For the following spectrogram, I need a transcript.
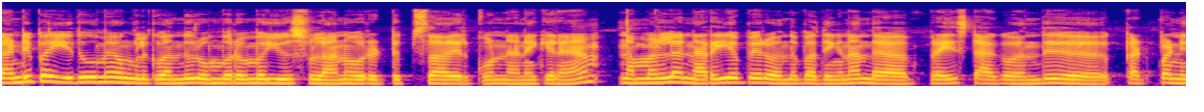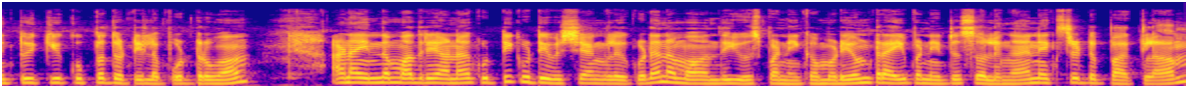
கண்டிப்பாக இதுவுமே உங்களுக்கு வந்து ரொம்ப ரொம்ப யூஸ்ஃபுல்லான ஒரு டிப்ஸாக இருக்கும்னு நினைக்கிறேன். நம்மளில் நிறைய பேர் வந்து பார்த்திங்கன்னா அந்த ப்ரைஸ் டேக்கை வந்து கட் பண்ணி தூக்கி குப்பை தொட்டியில் போட்டுருவோம். ஆனால் இந்த மாதிரியான குட்டி குட்டி விஷயங்களுக்கு கூட நம்ம வந்து யூஸ் பண்ணிக்க முடியும். ட்ரை பண்ணிவிட்டு சொல்லுங்கள் நெக்ஸ்ட் டிப் பார்க்கலாம்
